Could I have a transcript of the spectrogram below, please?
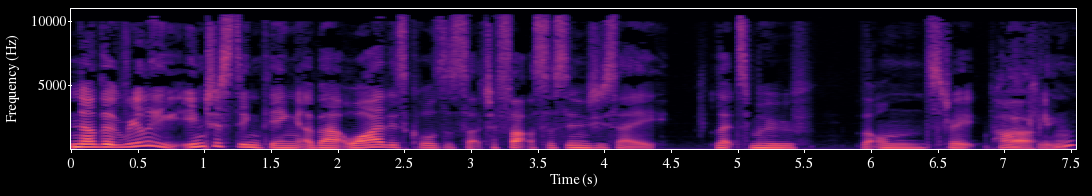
Now, the really interesting thing about why this causes such a fuss, as soon as you say, "Let's move the on-street parking, Parking.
